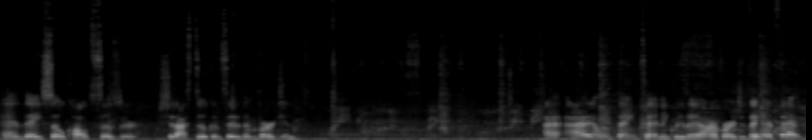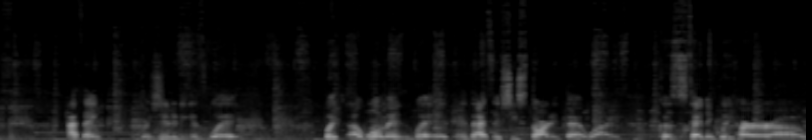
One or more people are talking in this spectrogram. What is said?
and they so-called scissor should i still consider them virgins? I, I don't think technically they are virgins. They had sex. I think virginity is what but a woman but it, that's if she started that way because technically her uh,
